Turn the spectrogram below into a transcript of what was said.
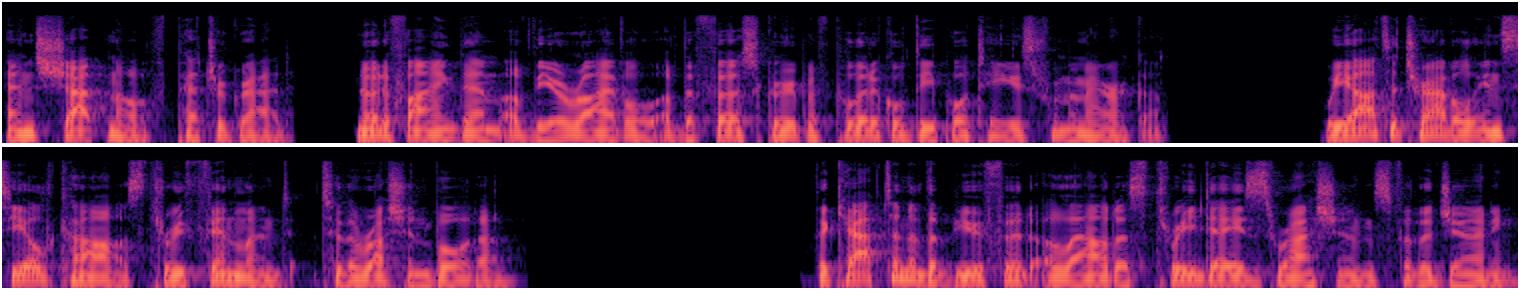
and Shatov, Petrograd, notifying them of the arrival of the first group of political deportees from America. We are to travel in sealed cars through Finland to the Russian border, the captain of the Buford allowed us three days' rations for the journey.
